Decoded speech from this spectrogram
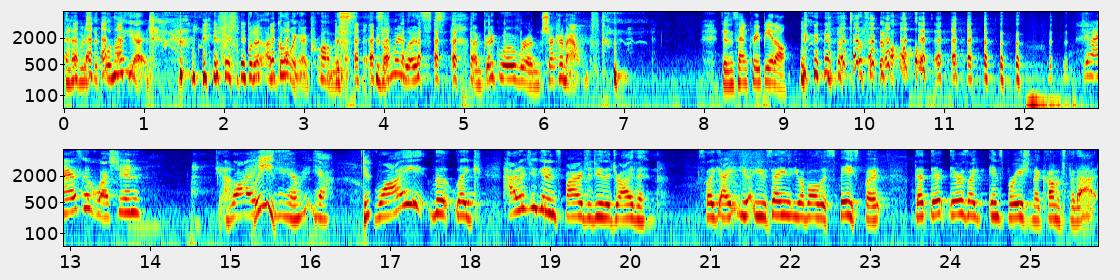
And I was like, well, not yet. but I'm going, I promise. He's on my list. I'm going to go over and I'm checking him out. Doesn't sound creepy at all. Doesn't at all. Can I ask a question? Yeah. Why? Please. Can you hear me? Yeah. Yeah. Why the like? How did you get inspired to do the drive-in? It's like I, you, you're saying that you have all this space, but that there, there's like inspiration that comes for that.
